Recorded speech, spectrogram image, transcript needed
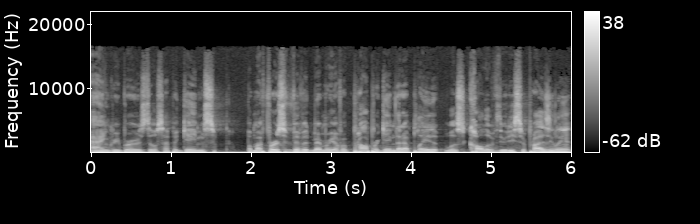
Angry Birds, those type of games. But my first vivid memory of a proper game that I played was Call of Duty. Surprisingly,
